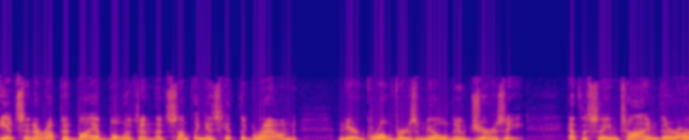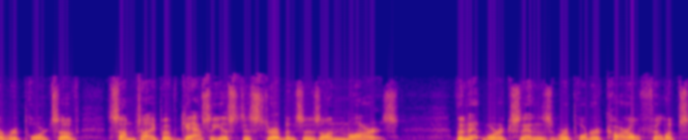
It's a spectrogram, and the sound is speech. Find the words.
It's interrupted by a bulletin that something has hit the ground near Grover's Mill, New Jersey. At the same time, there are reports of some type of gaseous disturbances on Mars. The network sends reporter Carl Phillips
